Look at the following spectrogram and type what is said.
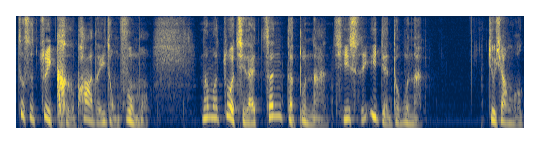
这是最可怕的一种父母。那么做起来真的不难，其实一点都不难。就像我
